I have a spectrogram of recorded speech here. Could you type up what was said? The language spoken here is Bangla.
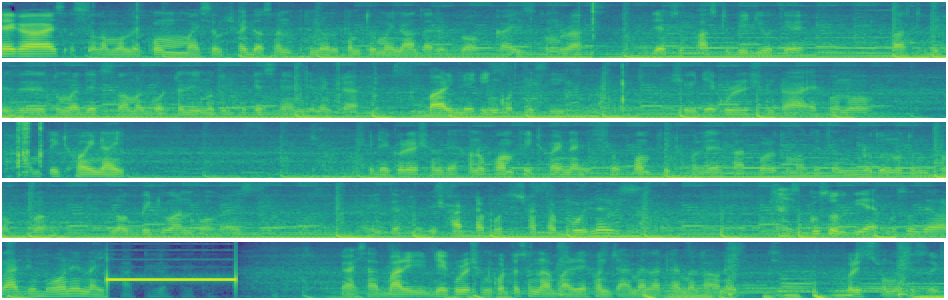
হে গাইস আসসালামু আলাইকুম myself Shahid Hasan and welcome to my another blog guys তোমরা দেখছ ফার্স্ট ভিডিওতে ফার্স্ট ভিডিওতে তোমরা দেখছ আমার ঘরটা যে নতুন হইতেছে, আমি যেন একটা বাড়ি মেকিং করতেছি। সেই ডেকোরেশনটা এখনও কমপ্লিট হয় নাই। সেই ডেকোরেশনটা এখনও কমপ্লিট হয় নাই। সব কমপ্লিট হলে তারপরে তোমাদের জন্য নতুন নতুন ব্লগ ব্লগ ভিডিও আনব গাইস এই দেখো যে সাতটা পড়ছে সাতটা বইলাইস গাইস গোসল দিয়ে গোসল দেওয়ার আগে মনে নাই। গাইস আর বাড়ি ডেকোরেশন করতেছে না, বাড়ি এখন ঝামেলা টামেলা অনেক পরিশ্রম হইতেছে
